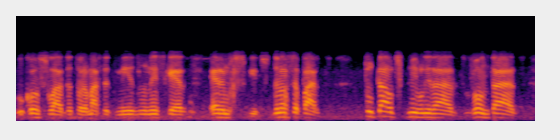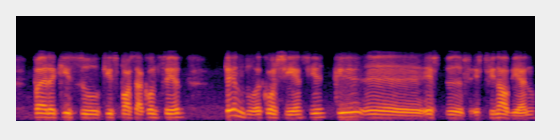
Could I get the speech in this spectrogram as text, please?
o consulado da Dra. Marta Temido nem sequer éramos recebidos. Da nossa parte, total disponibilidade, vontade para que isso, que isso possa acontecer, tendo a consciência que uh, este, este final de ano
